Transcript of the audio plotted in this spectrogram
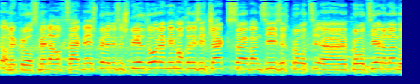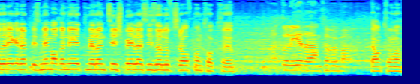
Ja, nicht gross. Wir haben einfach gesagt, wir spielen unser Spiel durch, wir machen unsere Checks, äh, wenn sie sich provozi äh, provozieren lassen oder irgendetwas. Wir machen nichts, wir lassen sie spielen, sie sollen auf die Strafbank gucken. Ja. Gratuliere, danke vielmals. Danke mal.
